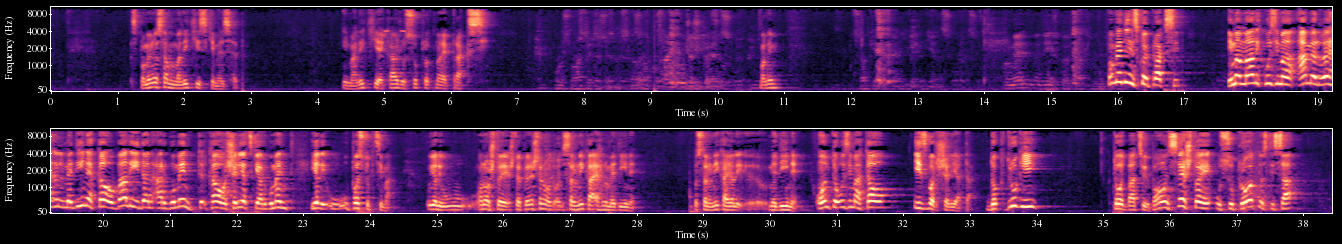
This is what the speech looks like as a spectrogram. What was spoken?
Spomenuo sam malikijski mezheb. I malikije kažu suprotno je praksi. Molim? Po medinskoj praksi. Ima Malik uzima Amelu Ehlel Medine kao validan argument, kao šerijatski argument jeli, u, u postupcima. Jeli, u ono što je, što je prenešeno od, od stanovnika Ehlel Medine. Od stanovnika jeli, e, Medine. On to uzima kao izvor šerijata. Dok drugi to odbacuju. Pa on sve što je u suprotnosti sa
